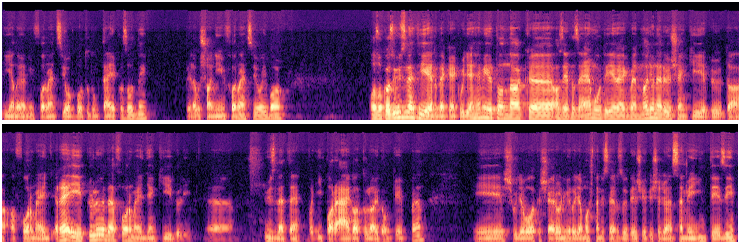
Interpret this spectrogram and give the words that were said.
ilyen-olyan információkból tudunk tájékozódni, például Sanyi információiból, azok az üzleti érdekek. Ugye Hamiltonnak azért az elmúlt években nagyon erősen kiépült a, a Forma 1, reépülő, de Forma 1-en kívüli üzlete, vagy iparága tulajdonképpen, és ugye volt is erről hír, hogy a mostani szerződését is egy olyan személy intézi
